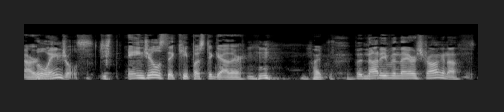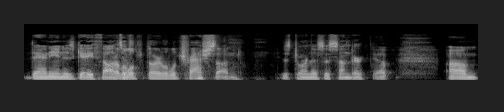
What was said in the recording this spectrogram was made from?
are Little angels, just angels that keep us together. But but not even they are strong enough. Danny and his gay thoughts. Our little, our little trash son. has torn us asunder. Yep. Um,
